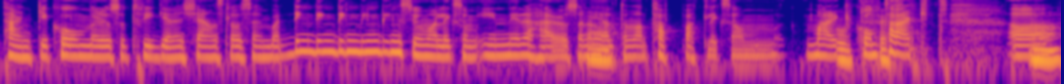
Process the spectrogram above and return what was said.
tanke kommer och så triggar en känsla och sen bara ding, ding, ding, ding, ding så är man liksom in i det här och sen ja. helt har man tappat liksom markkontakt. Ja. ja.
